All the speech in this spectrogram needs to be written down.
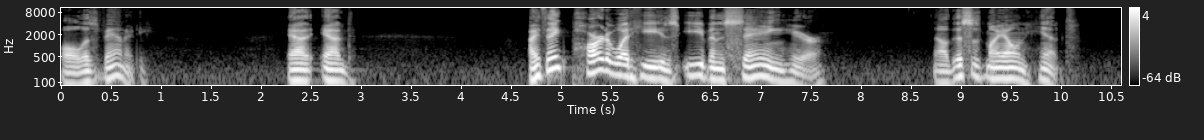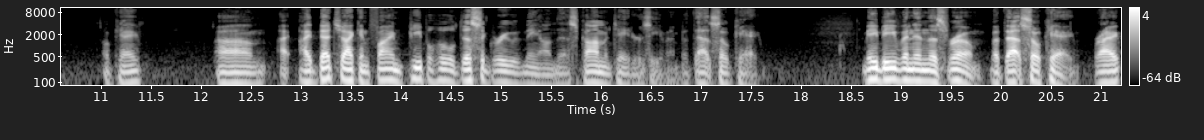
All is vanity. And and I think part of what he is even saying here, now this is my own hint, okay? Um, I, I bet you I can find people who will disagree with me on this, commentators even, but that's okay. Maybe even in this room, but that's okay, right?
